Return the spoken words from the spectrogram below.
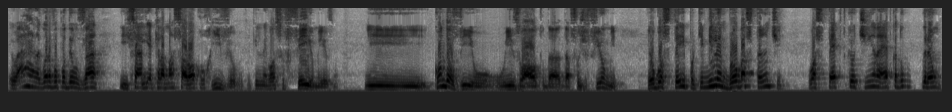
Eu, ah, agora eu vou poder usar e sair aquela maçaroca horrível, aquele negócio feio mesmo. E quando eu vi o, o ISO alto da, da Fujifilm, eu gostei porque me lembrou bastante o aspecto que eu tinha na época do grão,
